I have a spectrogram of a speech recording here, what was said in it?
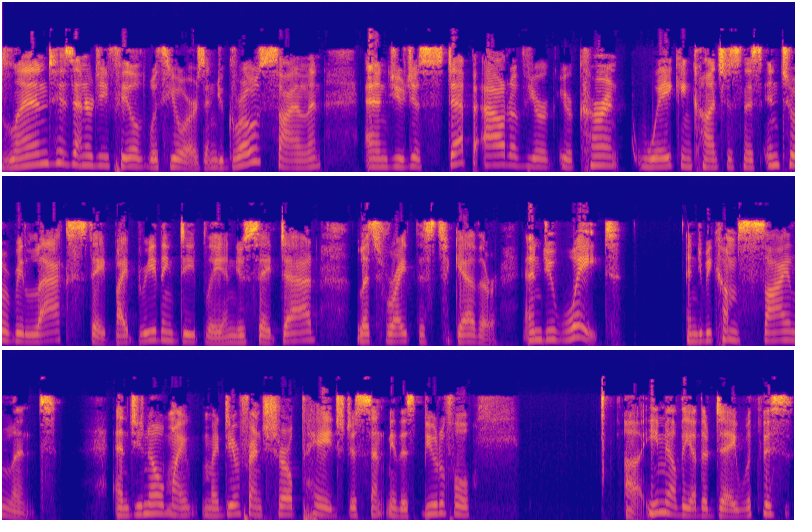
blend his energy field with yours and you grow silent and you just step out of your, your current waking consciousness into a relaxed state by breathing deeply and you say, Dad, let's write this together. And you wait and you become silent. And you know, my, my dear friend Cheryl Page just sent me this beautiful uh, email the other day with this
